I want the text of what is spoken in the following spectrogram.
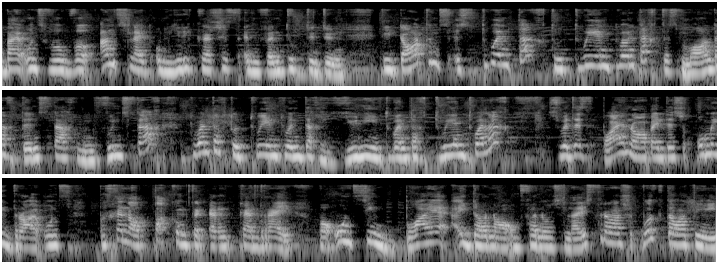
by ons wil wil aansluit om hierdie kursus in Windhoek te doen. Die datums is 20 tot 22, dis Maandag, Dinsdag en Woensdag, 20 tot 22 Junie 2022. So dit is baie naby, dis om die draai. Ons begin al pak om te kan kan ry, maar ons sien baie uit daarna om van ons luisteraars ook daar te hê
